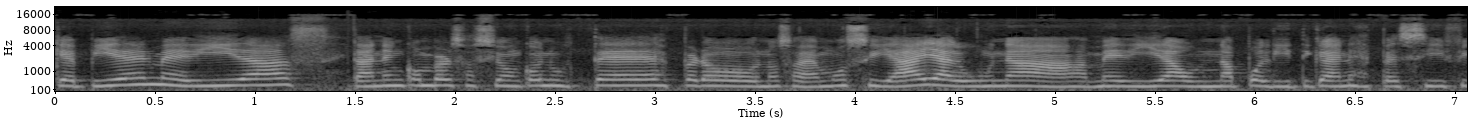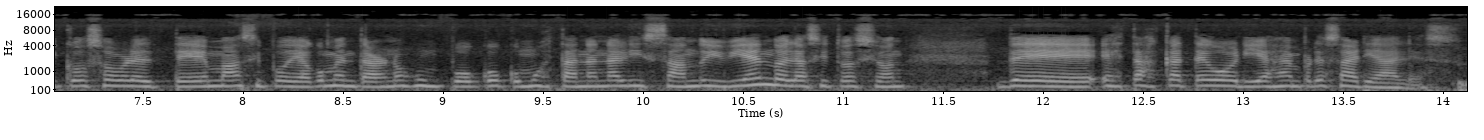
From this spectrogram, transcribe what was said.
Que piden medidas, están en conversación con ustedes, pero no sabemos si hay alguna medida o una política en específico sobre el tema, si podía comentarnos un poco cómo están analizando y viendo la situación de estas categorías empresariales.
